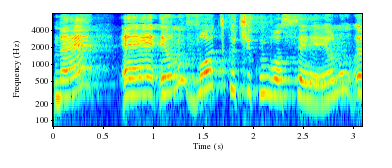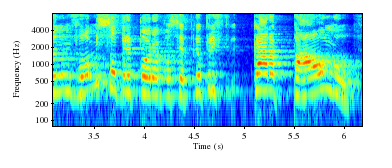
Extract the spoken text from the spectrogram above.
Né? É, eu não vou discutir com você. Eu não, eu não vou me sobrepor a você. Porque eu prefiro. Cara, Paulo,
